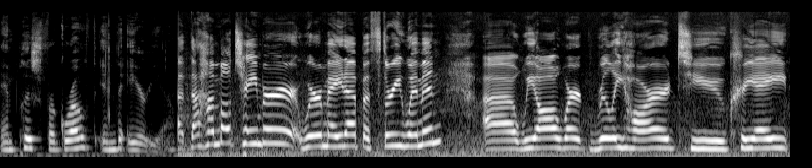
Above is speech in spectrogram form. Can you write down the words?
and push for growth in the area. The Humboldt Chamber, we're made up of three women. Uh, we all work really hard to create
